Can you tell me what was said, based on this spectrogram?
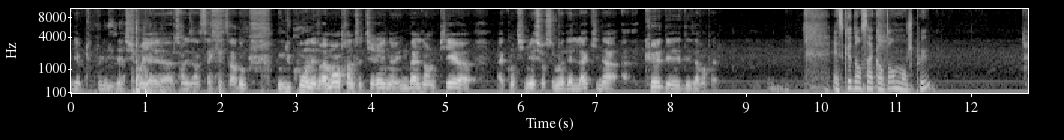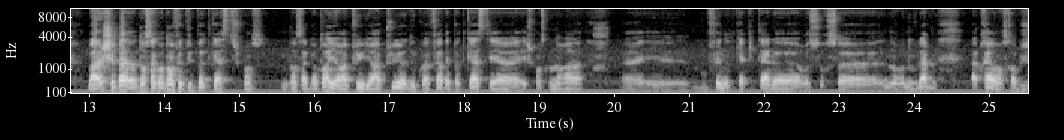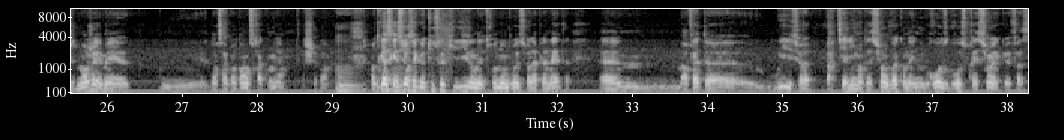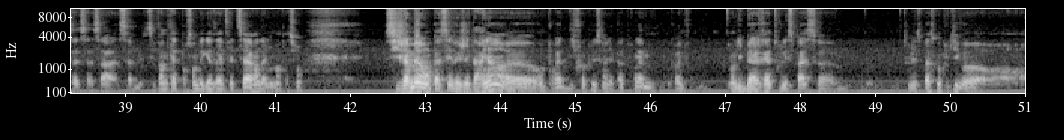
Il n'y a plus de pollinisation, il y a, sans les insectes, etc. Donc, donc, du coup, on est vraiment en train de se tirer une, une balle dans le pied à continuer sur ce modèle-là qui n'a que des, des avantages. Est-ce que dans 50 ans, on ne mange plus? Bah, je sais pas, dans 50 ans, on fait plus de podcasts, je pense dans 50 ans, il y aura plus, il y aura plus euh, de quoi faire des podcasts et, euh, et je pense qu'on aura euh, bouffé notre capital ressources non renouvelables. Après, on sera obligé de manger, mais dans 50 ans, on sera combien? Je sais pas. Mmh. En tout cas, ce qui est sûr, c'est que tous ceux qui disent on est trop nombreux sur la planète, euh, bah, en fait, euh, oui, sur la partie alimentation, on voit qu'on a une grosse, grosse pression et que ça, ça, ça, ça c'est 24% des gaz à effet de serre, hein, l'alimentation si jamais on passait végétarien, euh, on pourrait être dix fois plus, il hein, n'y a pas de problème, encore une fois. On libérerait tout l'espace euh, tout l'espace qu'on cultive. Euh,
